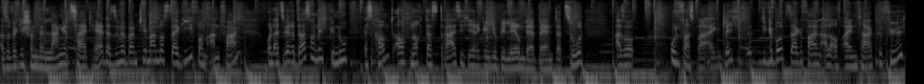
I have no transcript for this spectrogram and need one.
Also wirklich schon eine lange Zeit her. Da sind wir beim Thema Nostalgie vom Anfang. Und als wäre das noch nicht genug, es kommt auch noch das 30-jährige Jubiläum der Band dazu. Also unfassbar eigentlich. Die Geburtstage fallen alle auf einen Tag gefühlt.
